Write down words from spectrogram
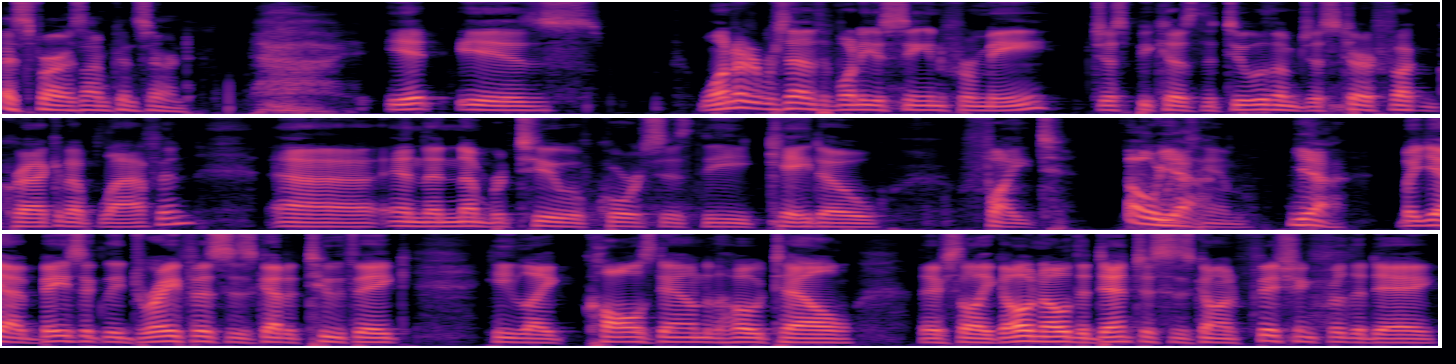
as far as I'm concerned. It is 100% the funniest scene for me, just because the two of them just start fucking cracking up laughing. Uh, and then number two, of course, is the Cato fight. Oh with yeah, him. yeah. But yeah, basically Dreyfus has got a toothache. He like calls down to the hotel. They're like, "Oh no, the dentist has gone fishing for the day."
